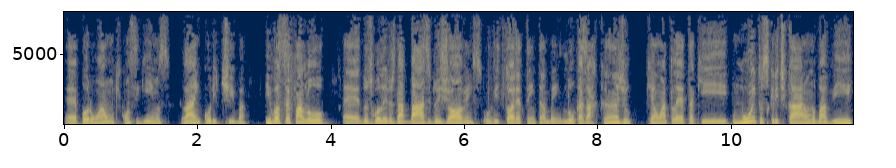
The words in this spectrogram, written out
é, por um a um que conseguimos lá em Curitiba. E você falou é, dos goleiros da base, dos jovens. O Vitória tem também Lucas Arcanjo, que é um atleta que muitos criticaram no Bavi,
